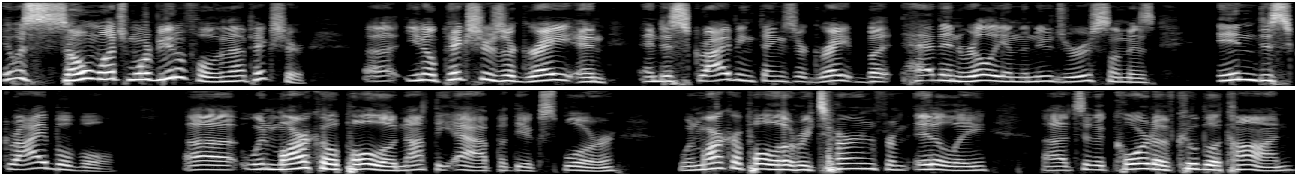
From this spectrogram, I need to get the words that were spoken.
it was so much more beautiful than that picture. Uh, you know, pictures are great and and describing things are great, but heaven really in the New Jerusalem is indescribable. Uh, when Marco Polo, not the app, but the explorer, when Marco Polo returned from Italy uh, to the court of Kublai Khan,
